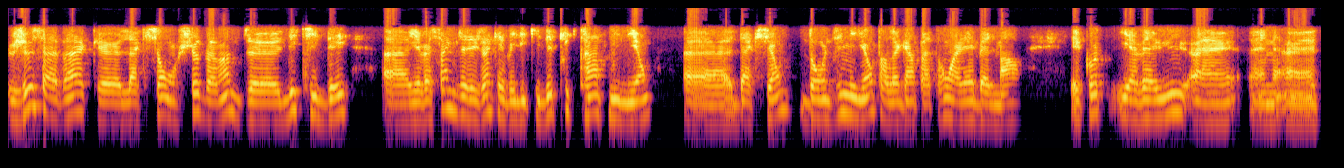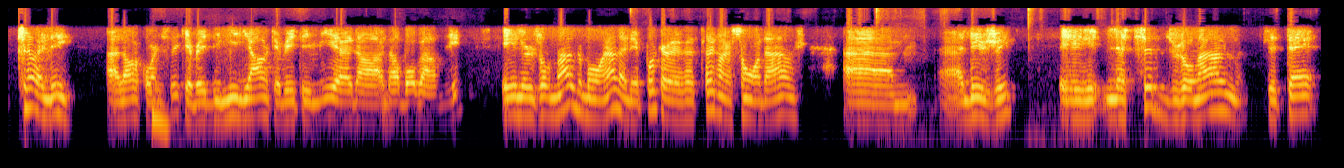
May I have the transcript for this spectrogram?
juste avant que l'action chute, vraiment de liquider. Euh, il y avait cinq dirigeants qui avaient liquidé plus de 30 millions d'actions, dont 10 millions par le grand patron Alain Bellemare. Écoute, il y avait eu un, un, tollé alors qu'on sait qu'il y avait des milliards qui avaient été mis dans Bombardier. Et le Journal de Montréal, à l'époque, avait fait faire un sondage à, Léger. Et le titre du journal, c'était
